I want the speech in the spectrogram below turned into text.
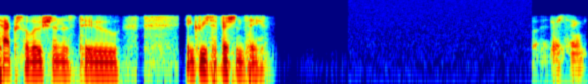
tech solutions to increase efficiency. Interesting.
